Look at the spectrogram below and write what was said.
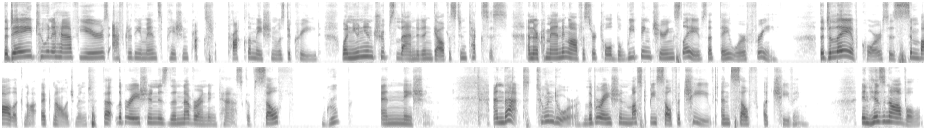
the day two and a half years after the Emancipation Proclamation was decreed, when Union troops landed in Galveston, Texas, and their commanding officer told the weeping, cheering slaves that they were free. The delay, of course, is symbolic acknowledgement that liberation is the never ending task of self, group, and nation and that, to endure, liberation must be self achieved and self achieving. In his novel,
